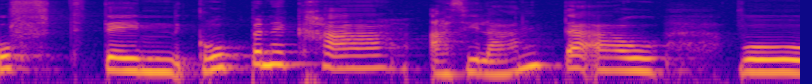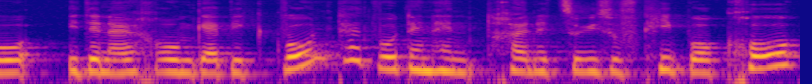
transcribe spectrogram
oft dann Gruppen gehabt, Asylanten auch, die in der näheren Umgebung gewohnt haben, die dann können zu uns auf Kiburg kommen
